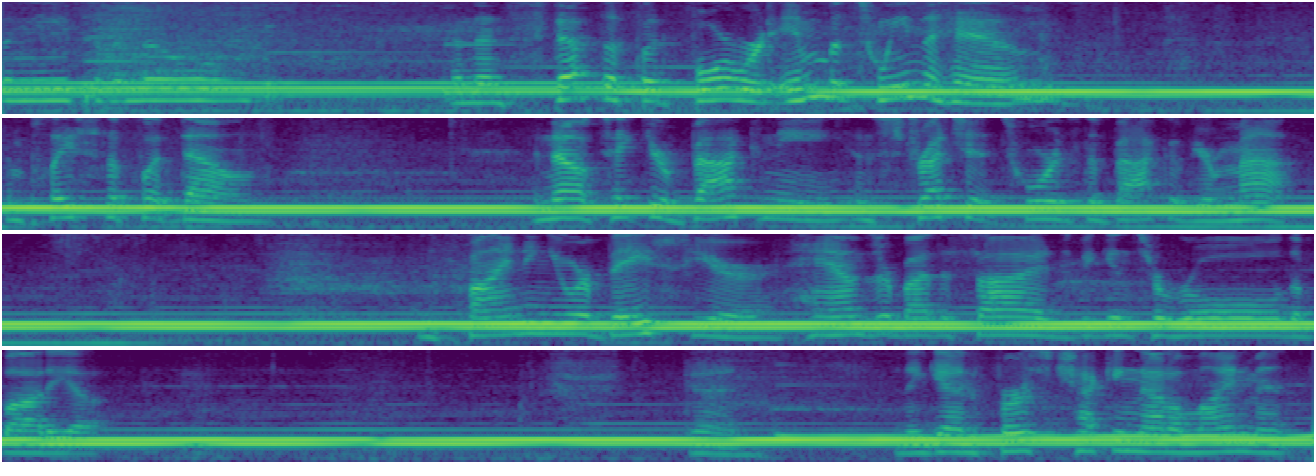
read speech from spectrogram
the knee to the nose. And then step the foot forward in between the hands and place the foot down. And now take your back knee and stretch it the back of your mat. And finding your base here, hands are by the sides, begin to roll the body up. Good. And again, first checking that alignment.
